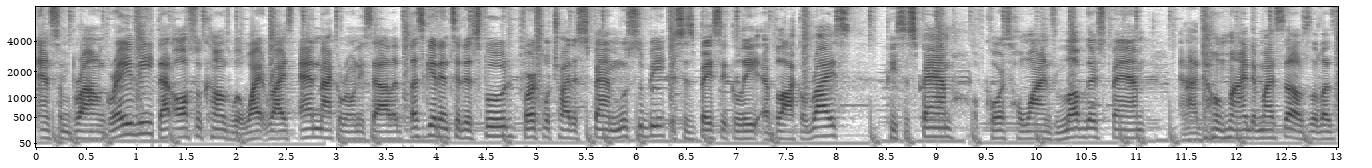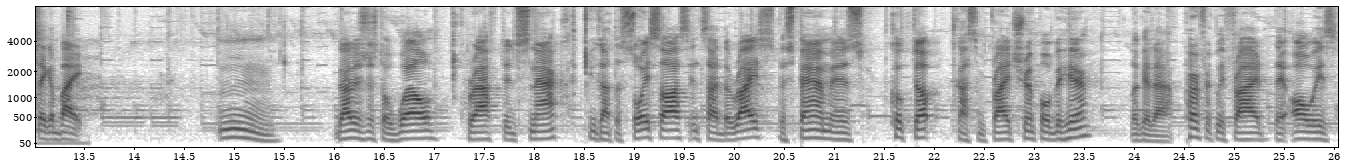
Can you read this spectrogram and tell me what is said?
and some brown gravy. That also comes with white rice and macaroni salad. Let's get into this food. First, we'll try the spam musubi. This is basically a block of rice, piece of spam. Of course, Hawaiians love their spam, and I don't mind it myself, so let's take a bite. Mmm, that is just a well-crafted snack. You got the soy sauce inside the rice. The spam is cooked up. Got some fried shrimp over here. Look at that, perfectly fried. They always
